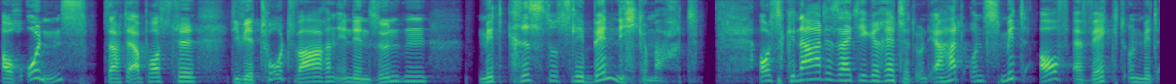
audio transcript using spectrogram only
auch uns, sagt der Apostel, die wir tot waren in den Sünden, mit Christus lebendig gemacht. Aus Gnade seid ihr gerettet und er hat uns mit auferweckt und mit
